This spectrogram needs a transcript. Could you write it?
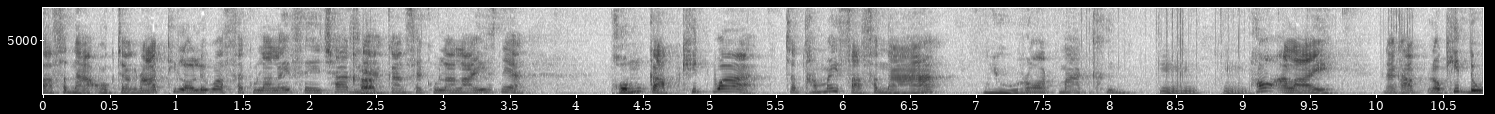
ศาสนาออกจากรัฐที่เราเรียกว่า secularization ครับเนี่ยการ secularize เนี่ยผมกลับคิดว่าจะทำให้ศาสนาอยู่รอดมากขึ้นอืมอืมเพราะอะไร นะครับเราคิดดู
